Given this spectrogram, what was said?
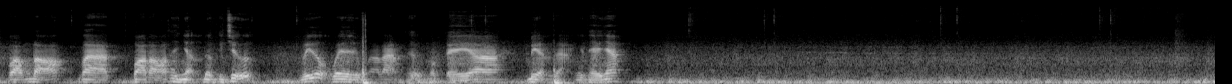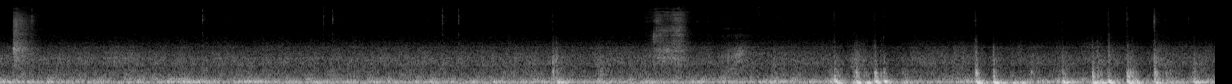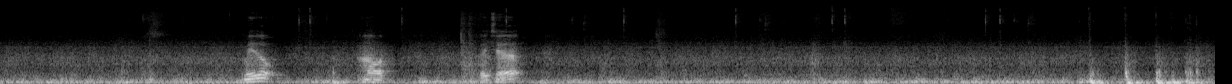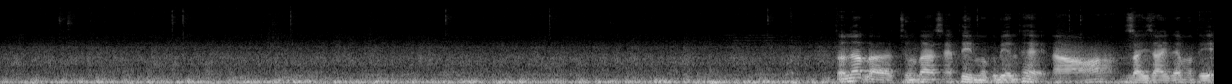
bóng đó. Và qua đó thì nhận được cái chữ. Ví dụ bây giờ chúng ta làm thử một cái uh, biển dạng như thế nhá. Ví dụ, một, cái chữ. Tốt nhất là chúng ta sẽ tìm một cái biến thể nó dày dày lên một tí.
